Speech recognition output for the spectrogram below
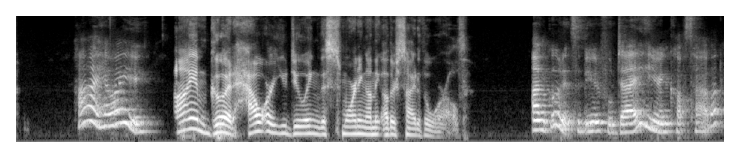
Hi, how are you? I am good. How are you doing this morning on the other side of the world? I'm good. It's a beautiful day here in Coffs Harbour.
